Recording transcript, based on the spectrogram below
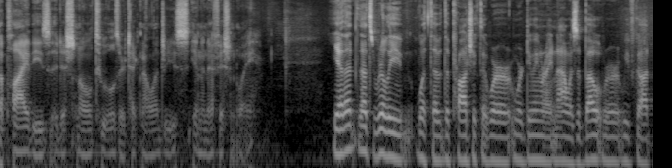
apply these additional tools or technologies in an efficient way. Yeah, that that's really what the the project that we're we're doing right now is about. Where we've got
